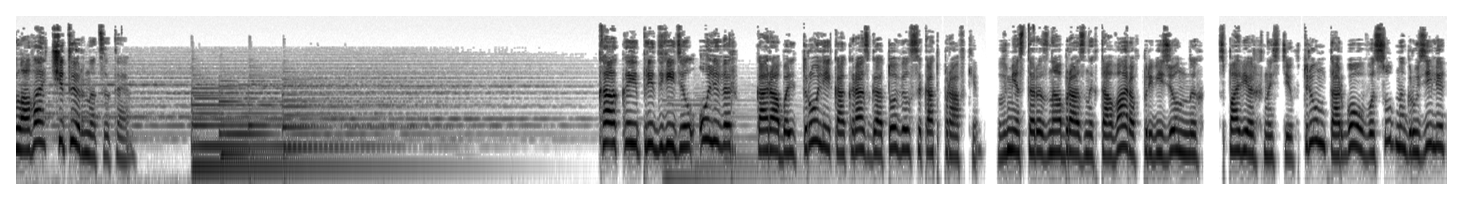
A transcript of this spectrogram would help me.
Глава 14 Как и предвидел Оливер, корабль троллей как раз готовился к отправке. Вместо разнообразных товаров, привезенных с поверхности, в трюм торгового судна грузили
